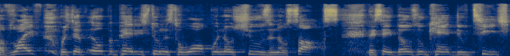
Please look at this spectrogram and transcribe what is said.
of life, which they've ill prepared these students to walk with no shoes and no socks. They say those who can't do teach,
